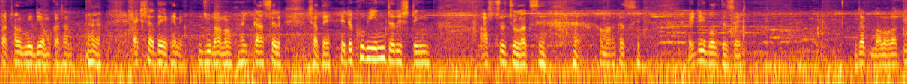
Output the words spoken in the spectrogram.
কাঁঠাল মিডিয়াম কাঁঠাল হ্যাঁ একসাথে এখানে ঝুলানো হয় গাছের সাথে। এটা খুবই ইন্টারেস্টিং আশ্চর্য লাগছে হ্যাঁ আমার কাছে। এটাই বলতে চাই। যাক, ভালো লাগল।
